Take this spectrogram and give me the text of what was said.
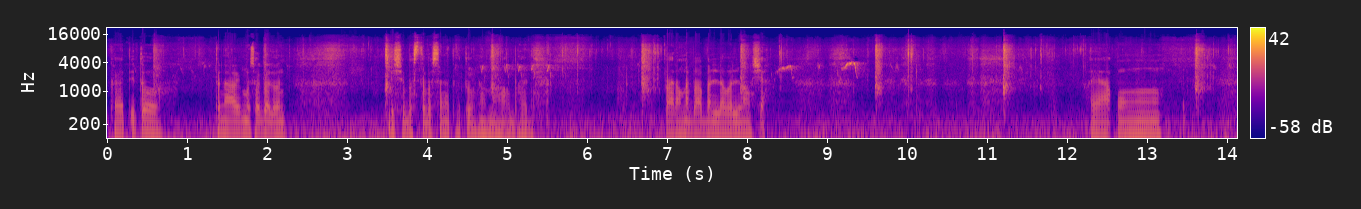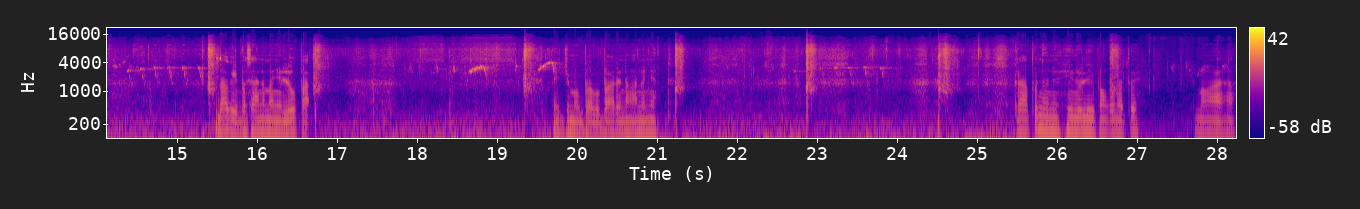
Kahit ito, tunawin mo sa galon, hindi siya basta-basta natutunaw mga kabady. Parang nababanlawal lang siya. Kaya kung bagay, basa naman yung lupa, medyo magbababa rin ng ano niyan. Kahapon nun hinulipan ko na to eh. Yung mga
